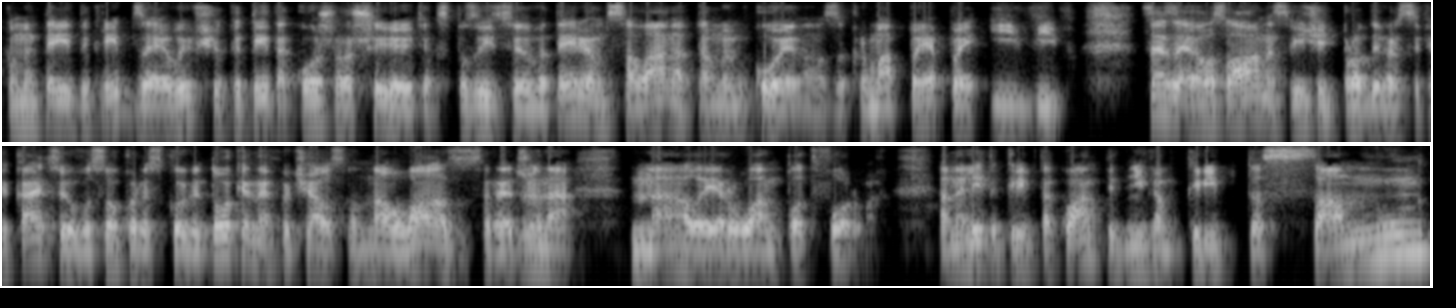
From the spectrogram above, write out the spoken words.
коментарі Decrypt заявив, що кити також розширюють експозицію в Ethereum, Solana та мемкоїнах, зокрема Pepe і VIV. Це за його словами свідчить про диверсифікацію високорискові токени, хоча основна увага зосереджена на Layer 1 платформах. Аналітик CryptoQuant під ніком CryptoSunMoon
